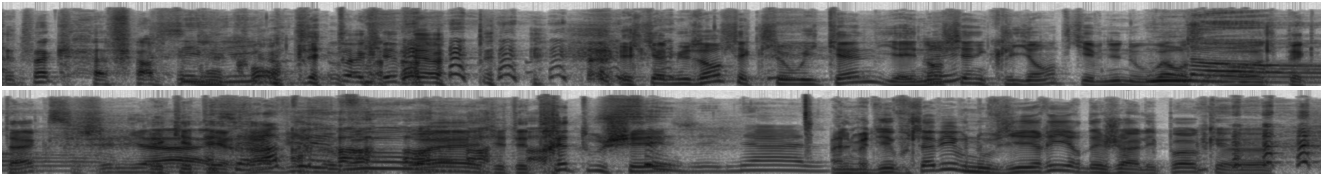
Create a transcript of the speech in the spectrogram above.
c'est toi qui as fermé C'est mon lui. compte. C'est toi qui Et ce qui est amusant, c'est que ce week-end, il y a une Oui. ancienne cliente qui est venue nous voir au- spectacle. C'est Et génial. qui était C'est ravie de voir. Ouais, j'étais très C'est touché. génial. Elle me dit, vous savez, vous nous faisiez rire déjà à l'époque.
